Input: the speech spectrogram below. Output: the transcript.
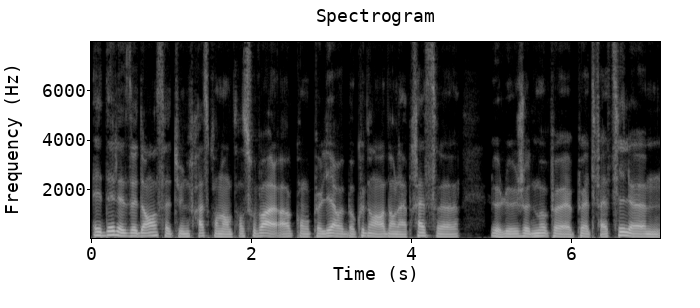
Aider les aidants, c'est une phrase qu'on entend souvent, qu'on peut lire beaucoup dans, la presse. Euh, le, jeu de mots peut, être facile. Euh,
